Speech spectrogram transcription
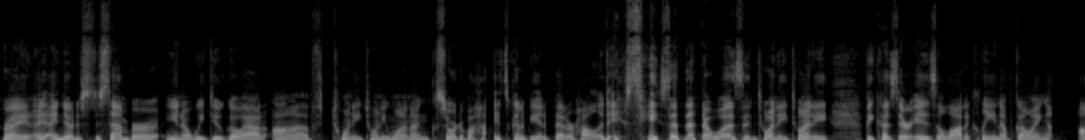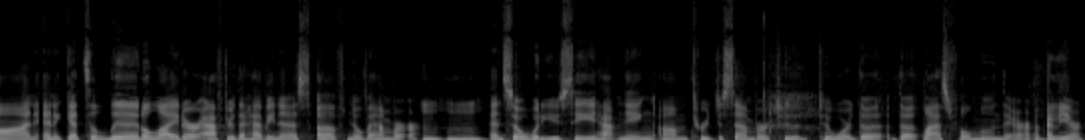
Right. I, I, noticed December, you know, we do go out of 2021 on sort of a, it's going to be a better holiday season than it was in 2020 because there is a lot of cleanup going on and it gets a little lighter after the heaviness of November. Mm-hmm. And so, what do you see happening um, through December to toward the, the last full moon there of the I mean, year?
